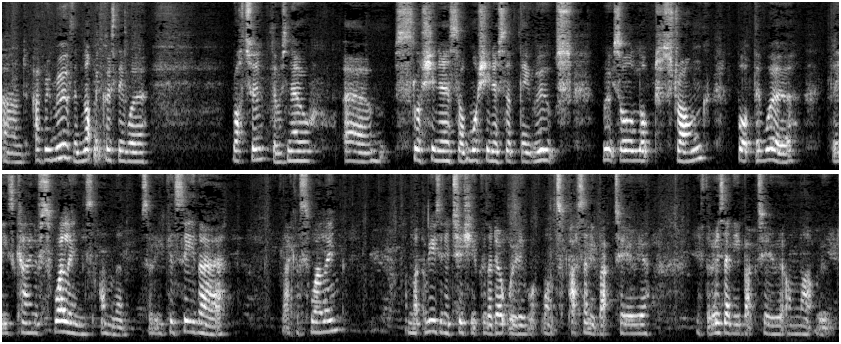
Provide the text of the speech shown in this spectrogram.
And I've removed them not because they were rotten. There was no um, slushiness or mushiness of the roots. Roots all looked strong but there were these kind of swellings on them. So you can see there like a swelling. I'm, not, I'm using a tissue because I don't really want to pass any bacteria if there is any bacteria on that root.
